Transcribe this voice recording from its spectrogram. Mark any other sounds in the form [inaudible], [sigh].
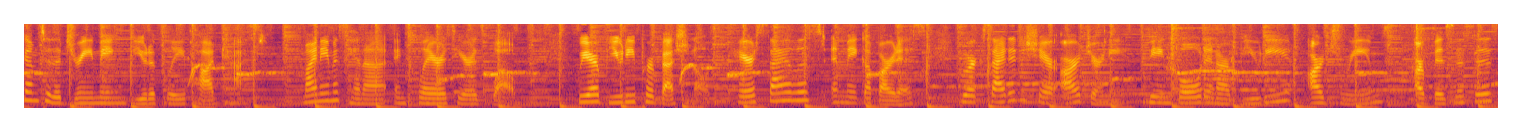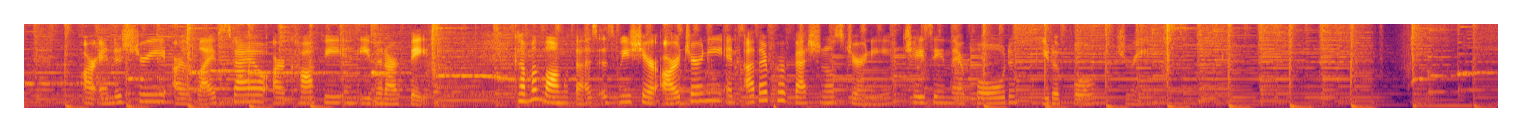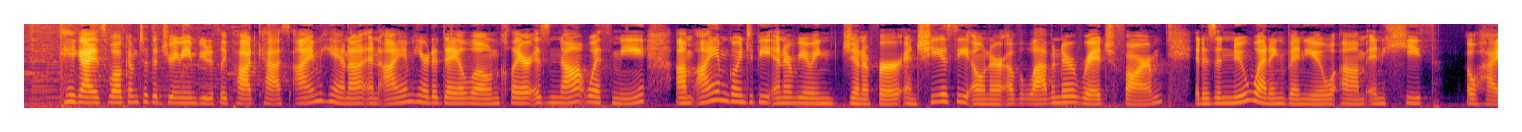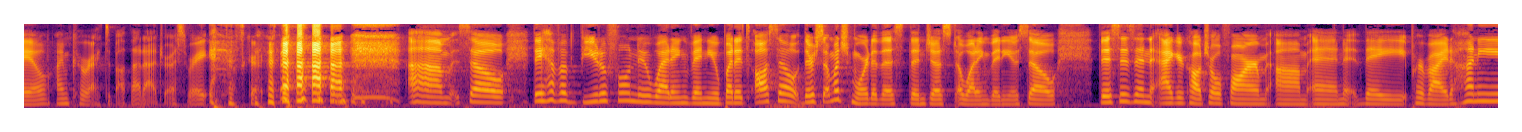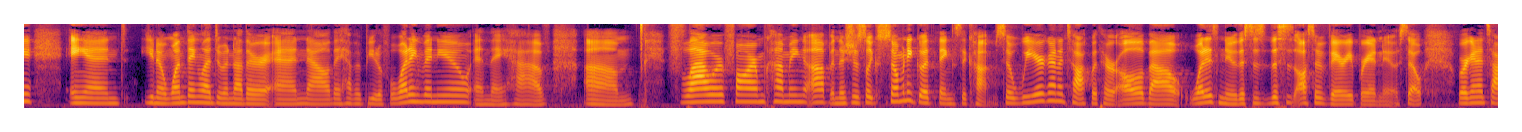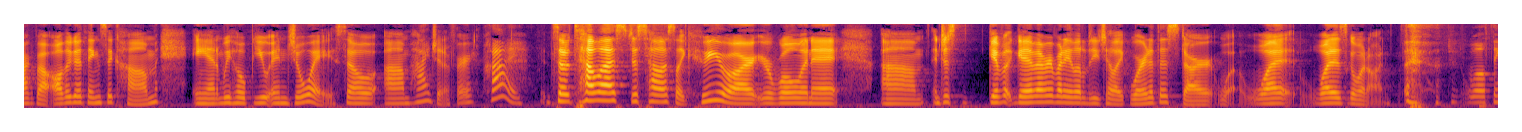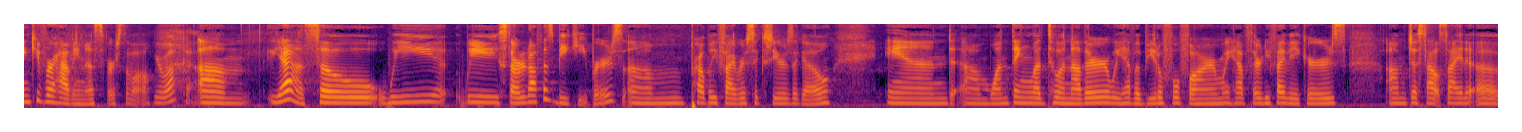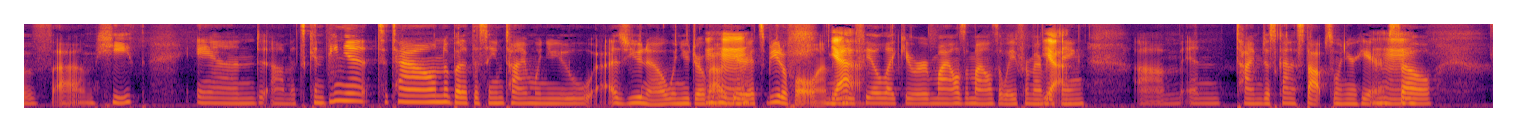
Welcome to the Dreaming Beautifully podcast. My name is Hannah, and Claire is here as well. We are beauty professionals, hairstylists, and makeup artists who are excited to share our journey being bold in our beauty, our dreams, our businesses, our industry, our lifestyle, our coffee, and even our faith. Come along with us as we share our journey and other professionals' journey chasing their bold, beautiful dreams. Hey guys, welcome to the Dreaming Beautifully podcast. I'm Hannah and I am here today alone. Claire is not with me. Um, I am going to be interviewing Jennifer, and she is the owner of Lavender Ridge Farm. It is a new wedding venue um, in Heath, Ohio. I'm correct about that address, right? That's correct. [laughs] um, so they have a beautiful new wedding venue, but it's also, there's so much more to this than just a wedding venue. So this is an agricultural farm um, and they provide honey and you know one thing led to another and now they have a beautiful wedding venue and they have um, flower farm coming up and there's just like so many good things to come. So we are going to talk with her all about what is new. This is this is also very brand new. So we're going to talk about all the good things to come and we hope you enjoy. So um, hi jennifer. Hi. so tell us just tell us like who you are your role in it um, and just give give everybody a little detail like where did this start what what, what is going on [laughs] Well, thank you for having us. First of all, you're welcome um, yeah. So we we started off as beekeepers, um, probably five or six years ago, and um, one thing led to another. We have a beautiful farm. We have 35 acres, um, just outside of um, Heath. And um, it's convenient to town, but at the same time, when you, as you know, when you drove out Mhm. here, it's beautiful. I mean, Yeah. you feel like you're miles and miles away from Yeah. everything. Um, and time just kind of stops when you're here. Mhm. So,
